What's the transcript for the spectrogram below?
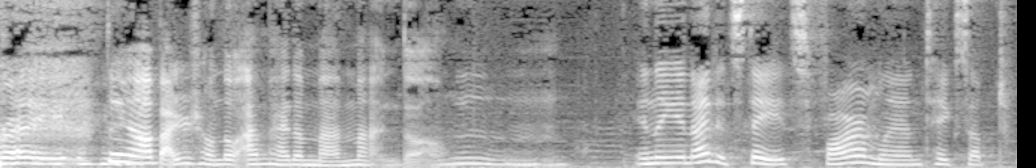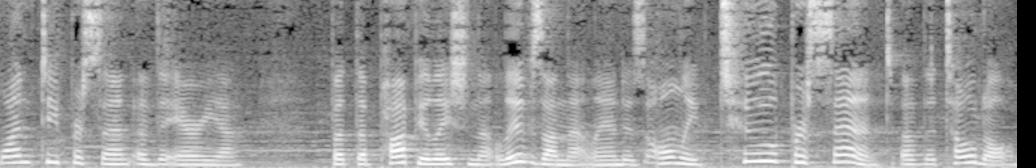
right. 对啊，把日程都安排的满满的。 In the United States, farmland takes up 20% of the area, but the population that lives on that land is only 2% of the total.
